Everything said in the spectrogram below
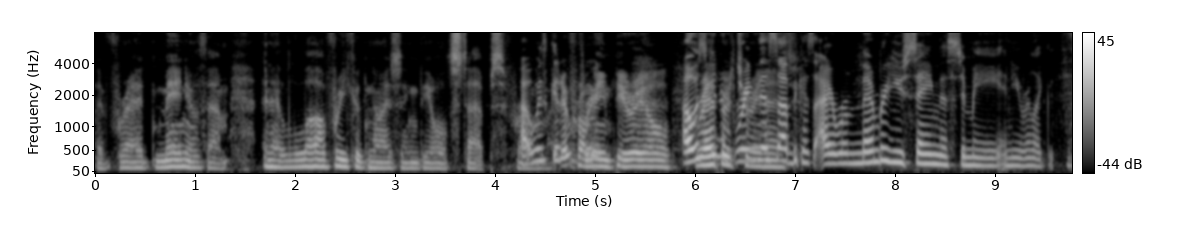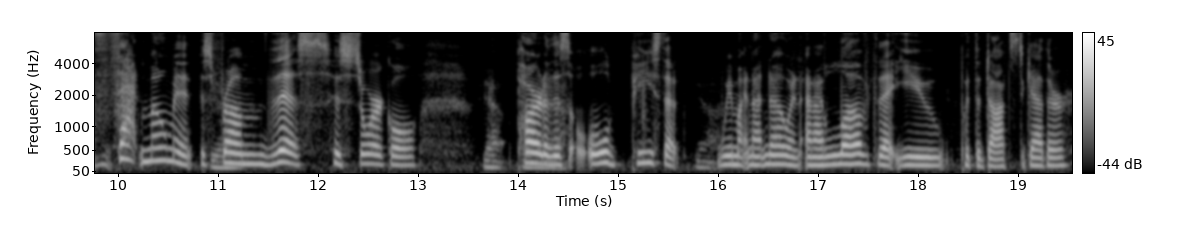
I've read many of them, and I love recognizing the old steps from I was gonna from bring- imperial. I was going to bring this up because I remember you saying this to me, and you were like, "That moment is from this historical yeah, part of this old piece that Yeah. we might not know." And, and I loved that you put the dots together.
